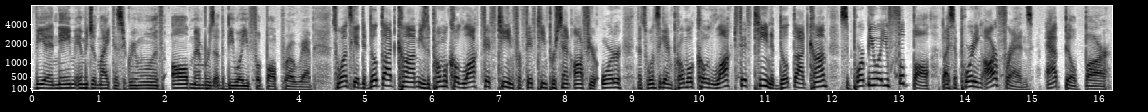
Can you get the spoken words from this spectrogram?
via a name, image, and likeness agreement with all members of the BYU football program. So once again, to built.com, use the promo code LOCKED15 for 15% off your order. That's once again promo code LOCKED15 at built.com. Support BYU football by supporting our friends at Built Bar.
